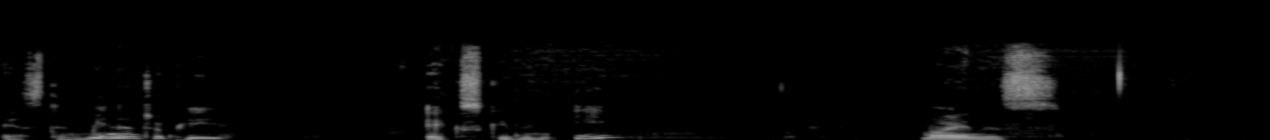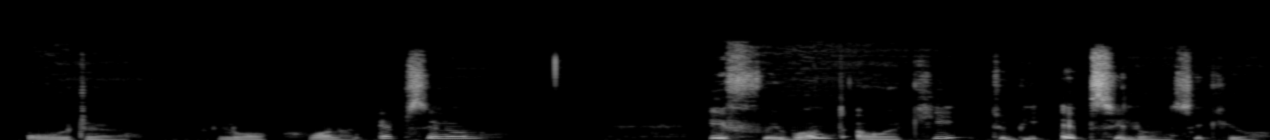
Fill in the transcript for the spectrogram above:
as the min entropy x given e minus order log 1 on epsilon if we want our key to be epsilon secure.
